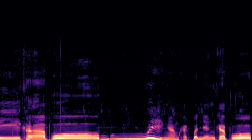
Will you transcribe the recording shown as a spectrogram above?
ดีครับผมอุ้ยงามคักบันยังครับผม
